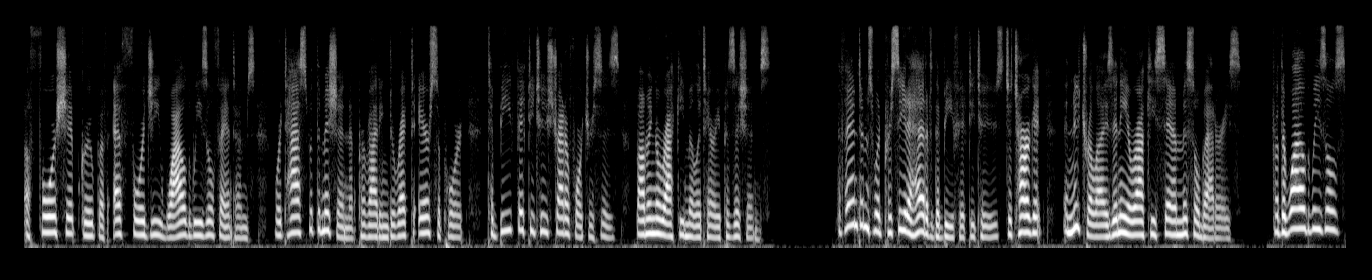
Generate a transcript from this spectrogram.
a four ship group of F 4G Wild Weasel Phantoms were tasked with the mission of providing direct air support to B 52 Stratofortresses bombing Iraqi military positions. The Phantoms would proceed ahead of the B 52s to target and neutralize any Iraqi SAM missile batteries. For the Wild Weasels,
